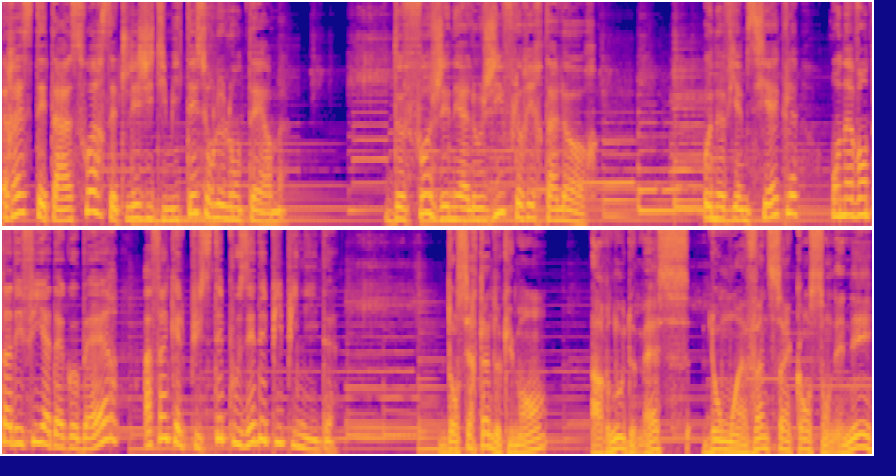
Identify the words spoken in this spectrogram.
Restait à asseoir cette légitimité sur le long terme. De fausses généalogies fleurirent alors. Au IXe siècle, on inventa des filles à Dagobert afin qu'elles puissent épouser des pipinides. Dans certains documents, Arnoux de Metz, d'au moins 25 ans son aîné,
